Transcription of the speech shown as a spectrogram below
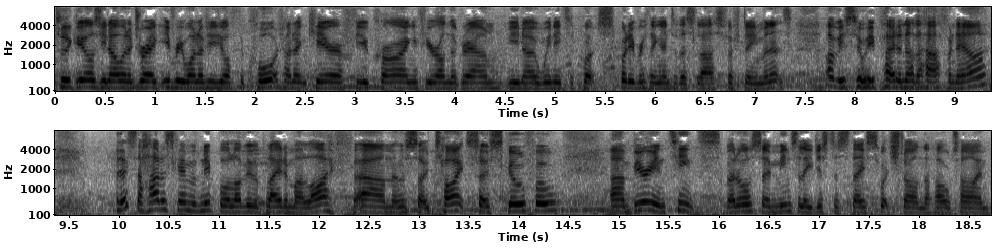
to the girls, you know, I want to drag every one of you off the court. I don't care if you're crying, if you're on the ground, you know, we need to put, put everything into this last 15 minutes. Obviously, we played another half an hour. That's the hardest game of netball I've ever played in my life. Um, it was so tight, so skillful, um, very intense, but also mentally just to stay switched on the whole time.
